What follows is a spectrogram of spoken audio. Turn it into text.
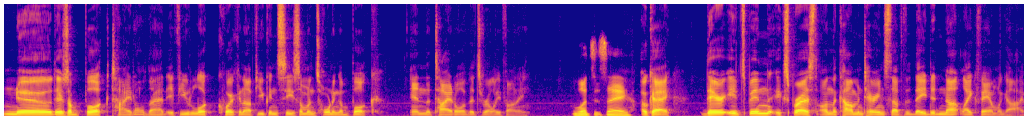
No, there's a book title that if you look quick enough, you can see someone's holding a book, and the title of it's really funny. what's it say? Okay, there. It's been expressed on the commentary and stuff that they did not like Family Guy.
